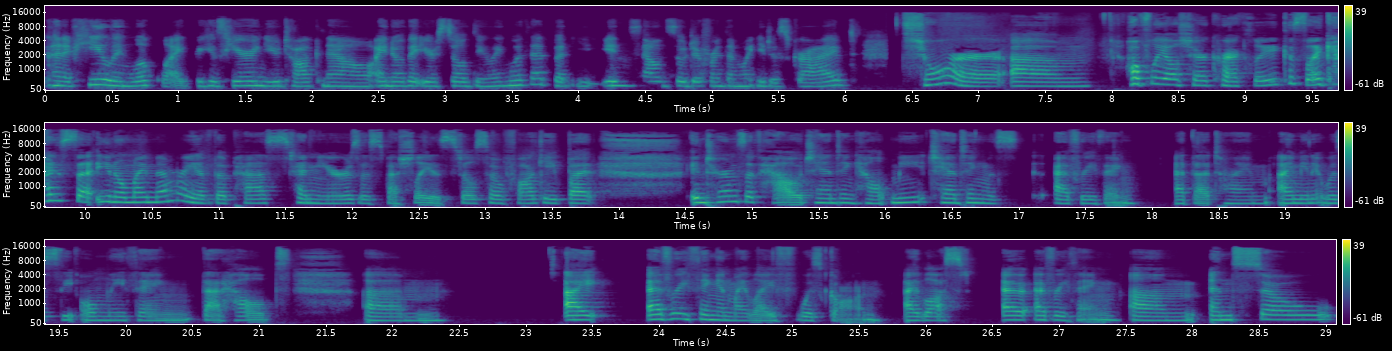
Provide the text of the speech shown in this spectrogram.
kind of healing look like because hearing you talk now i know that you're still dealing with it but it mm. sounds so different than what you described sure um hopefully i'll share correctly because like i said you know my memory of the past 10 years especially is still so foggy but in terms of how chanting helped me chanting was everything at that time i mean it was the only thing that helped um I everything in my life was gone. I lost everything. Um and so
